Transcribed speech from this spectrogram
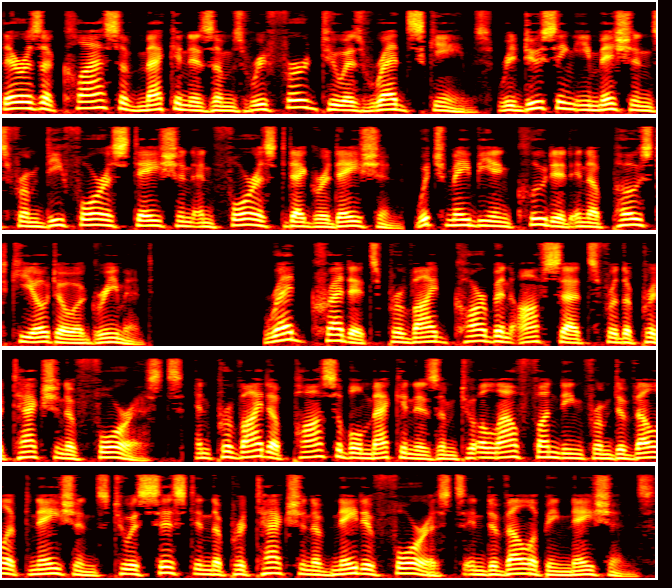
There is a class of mechanisms referred to as REDD schemes reducing emissions from deforestation and forest degradation, which may be included in a post-Kyoto agreement. REDD credits provide carbon offsets for the protection of forests, and provide a possible mechanism to allow funding from developed nations to assist in the protection of native forests in developing nations.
